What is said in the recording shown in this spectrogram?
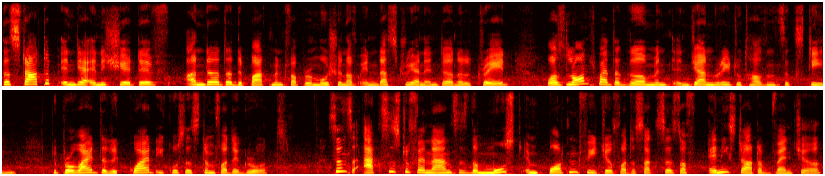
the Startup India initiative under the Department for Promotion of Industry and Internal Trade was launched by the government in January 2016 to provide the required ecosystem for their growth. Since access to finance is the most important feature for the success of any startup venture,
